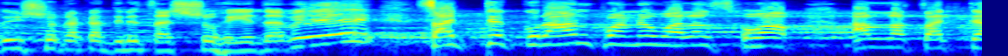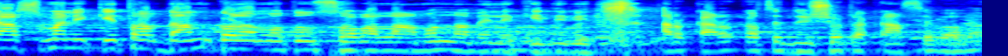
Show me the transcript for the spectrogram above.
দুইশো টাকা দিলে চারশো হয়ে যাবে। চারটে কোরআন পানেওয়ালা সবাব আল্লাহ চারটে আসমানি কিতাব দান করার মতন সব আল্লাহ আমল নামে লিখে দিবে। আর কারও কাছে দুইশো টাকা আছে বাবা?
